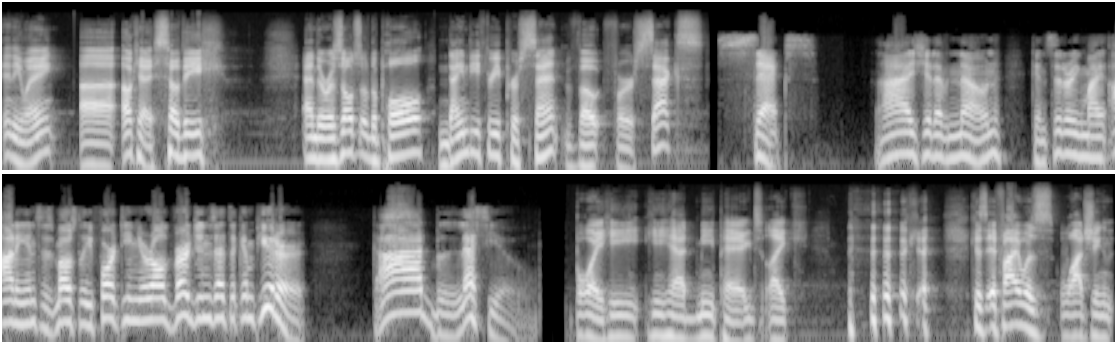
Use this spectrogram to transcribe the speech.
Anyway, uh, okay, so the and the results of the poll: ninety-three percent vote for sex. Sex. I should have known, considering my audience is mostly 14 year old virgins at the computer. God bless you. Boy, he he had me pegged. Like, because if I was watching,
